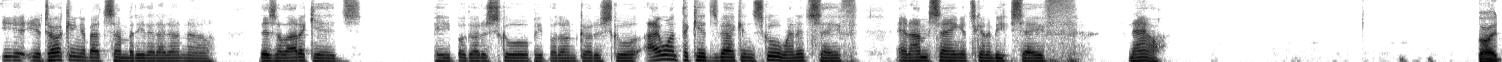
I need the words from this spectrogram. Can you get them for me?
you're talking about somebody that I don't know. There's a lot of kids. People go to school. People don't go to school. I want the kids back in school when it's safe, and I'm saying it's going to be safe now. But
